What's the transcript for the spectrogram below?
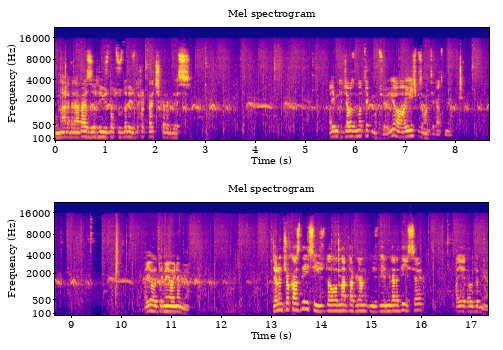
Bunlarla beraber zırhı %30'lara %40'lara çıkarabiliriz. Ayı mütecavız buna tek mi atıyor? Yo ayı hiçbir zaman tek atmıyor. Ayı öldürmeyi oynamıyor. Canın çok az değilse %10'larda falan %20'lerde değilse ayı öldürmüyor.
